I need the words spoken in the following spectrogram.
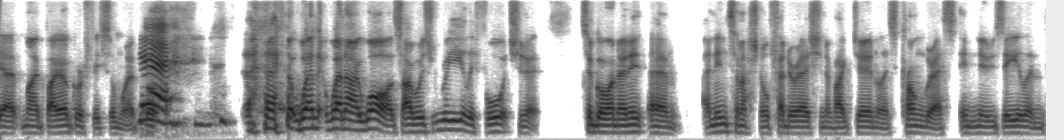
uh, my biography somewhere. Yeah. But when when I was, I was really fortunate to go on an um, an international federation of ag journalists congress in New Zealand,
